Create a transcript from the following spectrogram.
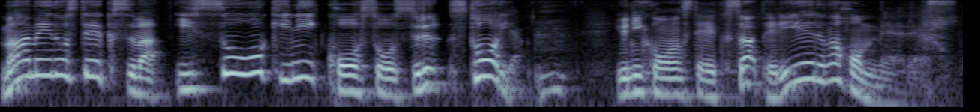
マーメイドステークスは一走おきに好走するストーリア、ユニコーンステークスはペリエールが本命です。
